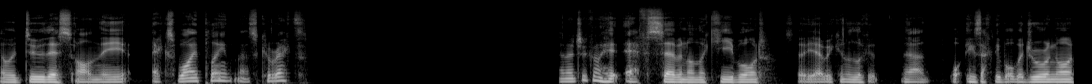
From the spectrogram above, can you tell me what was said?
And we'll do this on the XY plane. That's correct. And I'm just going to hit F7 on the keyboard. So yeah, we can look at uh, what, exactly what we're drawing on.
